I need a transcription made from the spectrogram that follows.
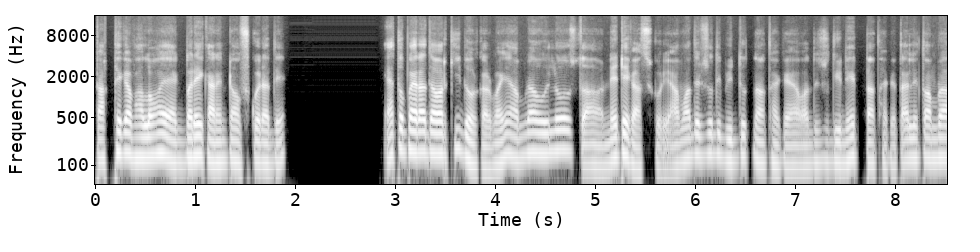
তার থেকে ভালো হয় একবারেই কারেন্টটা অফ কইরা দে। এত প্যারা দেওয়ার কি দরকার ভাই? আমরা হইল নেটে কাজ করি। আমাদের যদি বিদ্যুৎ না থাকে, আমাদের যদি নেট না থাকে তাহলে তো আমরা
